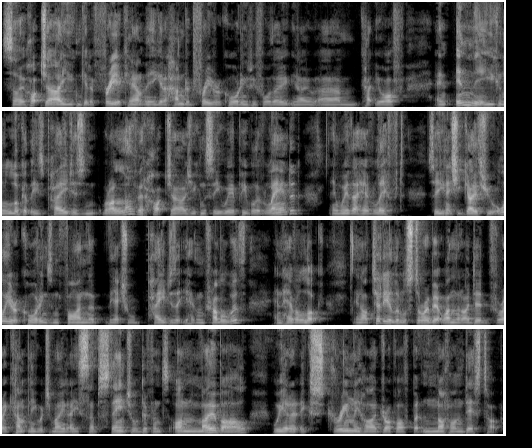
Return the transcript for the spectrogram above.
So Hotjar, you can get a free account there, you get 100 free recordings before they, you know, um, cut you off. And in there, you can look at these pages. And what I love about Hotjar is you can see where people have landed and where they have left. So you can actually go through all your recordings and find the, the actual pages that you're having trouble with and have a look. And I'll tell you a little story about one that I did for a company which made a substantial difference. On mobile, we had an extremely high drop off, but not on desktop.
